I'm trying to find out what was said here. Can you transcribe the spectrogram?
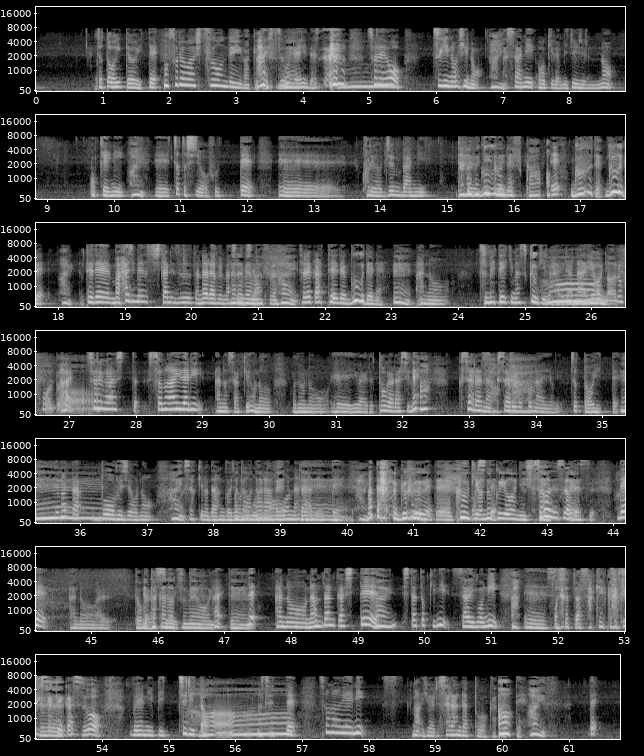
え。ちょっと置いておいて、もうそれは室温でいいわけですね。はい室温でいいです。ん。それを次の日のはい。朝に大きなビニールの桶に、はい。えーちょっと塩を振って、えーこれを順番に並べていくんねですか？あえ？グーで？グーではい。手で、まあ、初め下にずーっと並べます並べます。はい。それから手でグーでねええ。あの詰めていきます空気が入らないようになるほど。はい、それがその間にあの先ほどの、えーいわゆる唐辛子ねあ腐らない腐りが来ないようにちょっと置いて、でまたボール状の、はい。さっきの団子状のものを並べて並べて、はい。またグーでで空気を抜くようにして。そうですそうです。であの唐で辛子鷹の爪を置いて。はい、であの何段かして、はい。した時に最後にあえーおっしゃった酒かす。酒酒かすを上にぴっちりとは乗せてその上に、まあ、いわゆるサランラップをかあけて。はい。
